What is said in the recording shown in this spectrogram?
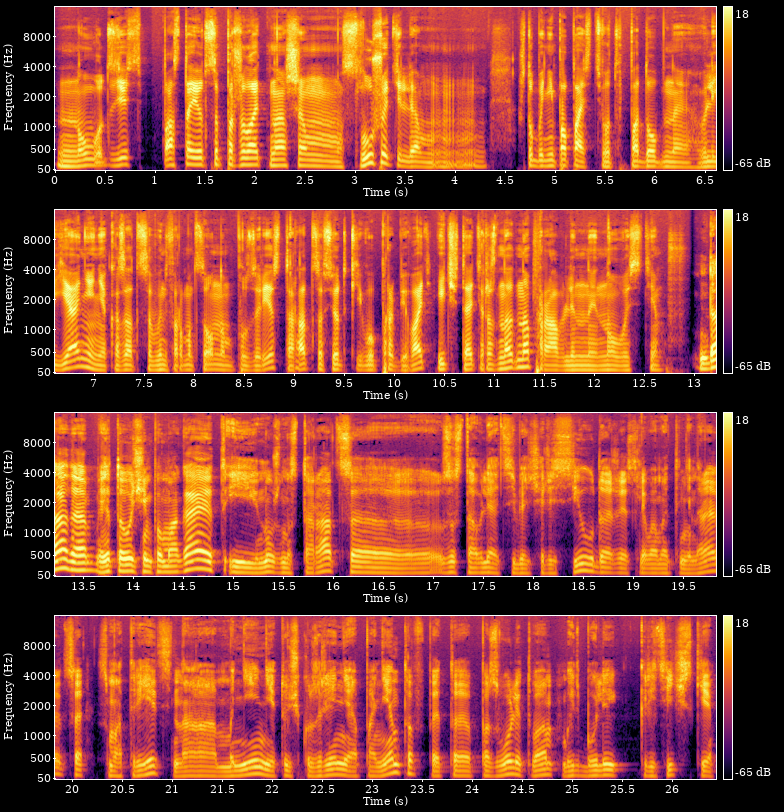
Ну вот здесь остается пожелать нашим слушателям, чтобы не попасть вот в подобное влияние, не оказаться в информационном пузыре, стараться все-таки его пробивать и читать разнонаправленные новости. Да, да, это очень помогает, и нужно стараться заставлять себя через силу, даже если вам это не нравится, смотреть на мнение точку зрения оппонентов. Это позволит вам быть более критически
